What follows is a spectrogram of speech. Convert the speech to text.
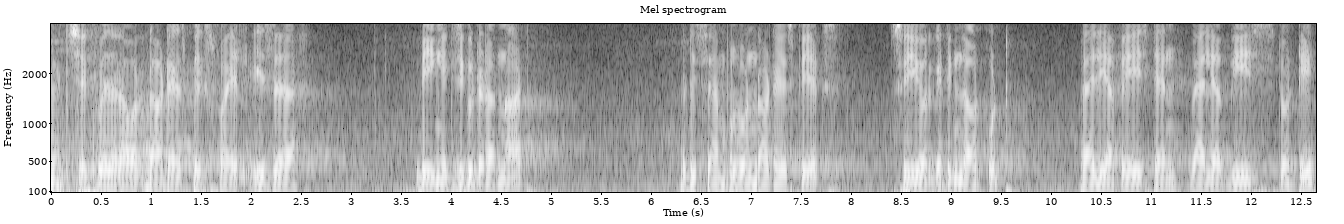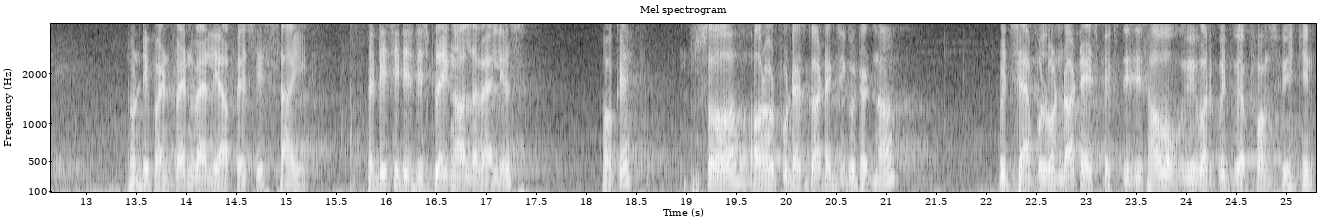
Let's check whether our .aspx file is uh, being executed or not. That is sample1.aspx see you are getting the output. Value of a is 10 value of b is 20 20.5 and value of s is i that is it is displaying all the values. Okay? So our output has got executed now with sample1.aspx this is how we work with web forms engine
